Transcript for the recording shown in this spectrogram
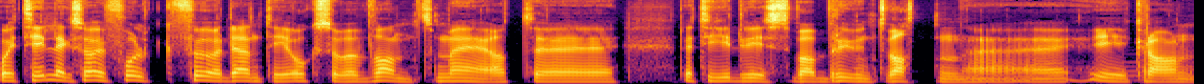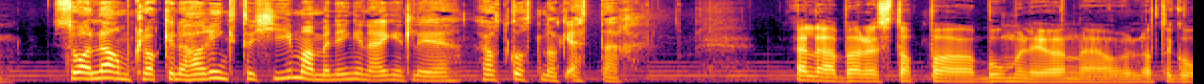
Og i tillegg så har jo folk før den tid også vært vant med at det tidvis var brunt vann eh, i kranen. Så alarmklokkene har ringt og kima, men ingen har egentlig hørt godt nok etter? Eller bare stappa bomull i ørene og latt det gå.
